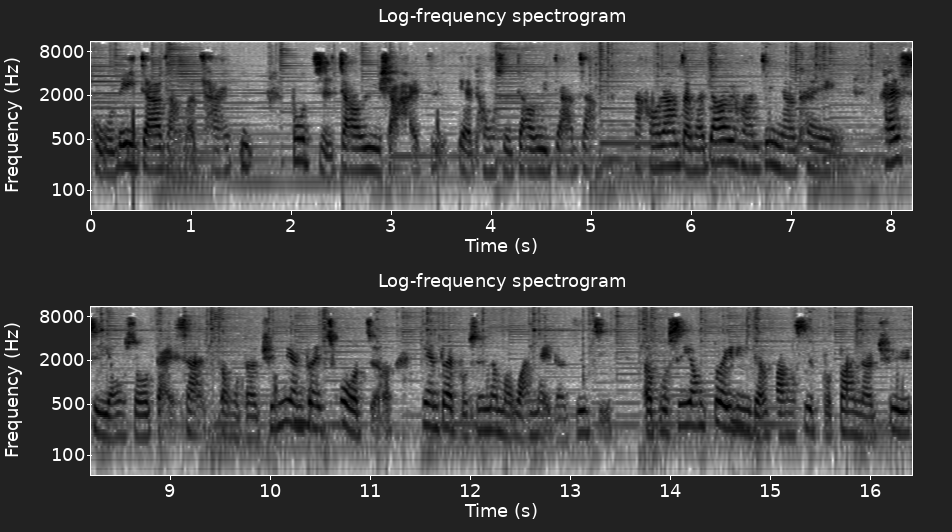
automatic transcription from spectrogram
鼓励家长的参与，不止教育小孩子，也同时教育家长，然后让整个教育环境呢可以开始有所改善，懂得去面对挫折，面对不是那么完美的自己，而不是用对立的方式不断的去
